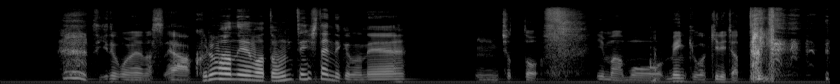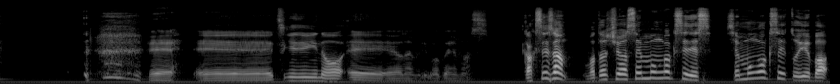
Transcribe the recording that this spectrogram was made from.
次でございます。いや、車ね、また運転したいんだけどね。うん、ちょっと、今もう免許が切れちゃったんで えー、えー、次の、えー、お悩みでございます。学生さん、私は専門学生です。専門学生といえば、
